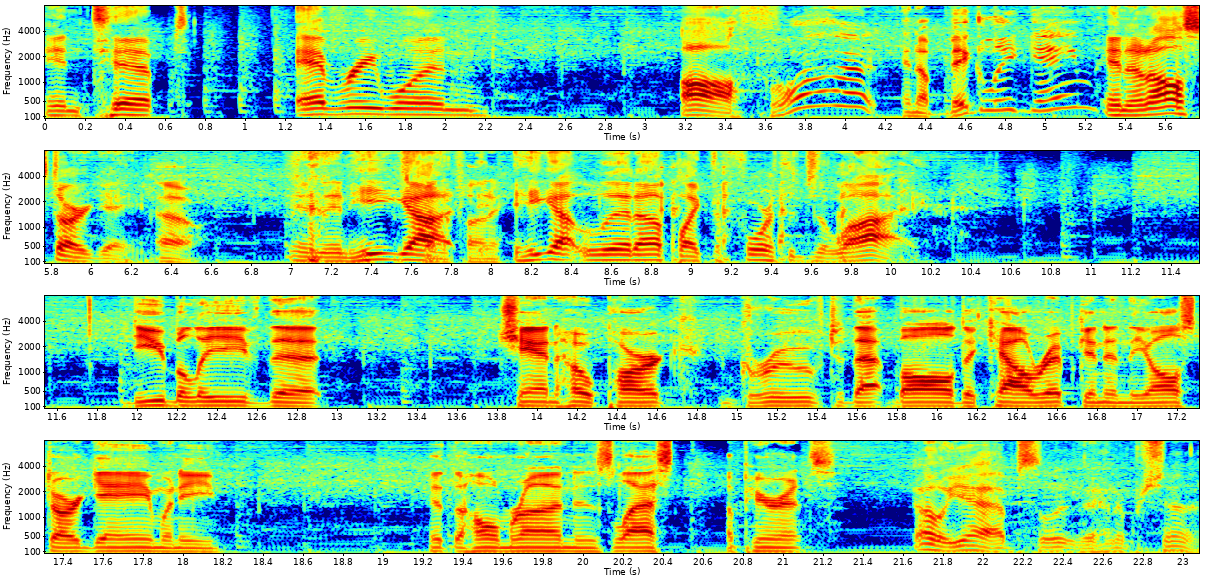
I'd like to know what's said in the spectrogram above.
and tipped everyone off what? In a big league game? in an All Star game. Oh. And then he got funny. he got lit up like the Fourth of July. Do you believe that Chan Ho Park grooved that ball to Cal Ripken in the All Star game when he hit the home run in his last appearance? Oh yeah, absolutely, hundred percent.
